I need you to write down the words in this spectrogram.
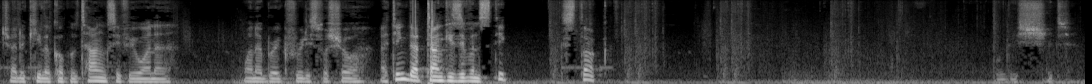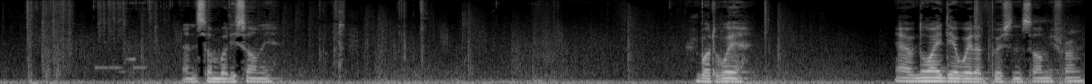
try to kill a couple tanks if we wanna Wanna break through this for sure. I think that tank is even stick stuck. Holy shit. And somebody saw me. But where? I have no idea where that person saw me from.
